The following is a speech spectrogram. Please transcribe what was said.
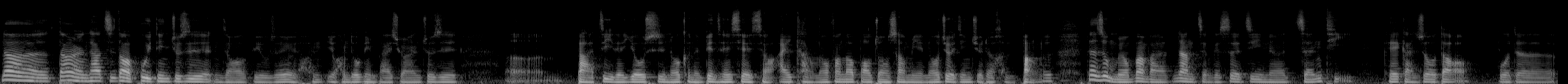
那当然，他知道不一定就是你知道，比如说有很有很多品牌喜欢就是呃把自己的优势，然后可能变成一些小 icon，然后放到包装上面，然后就已经觉得很棒了。但是我没有办法让整个设计呢整体可以感受到我的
